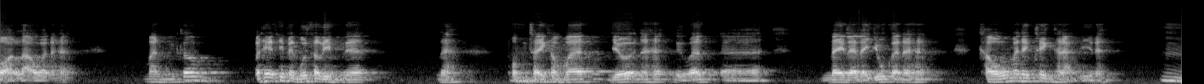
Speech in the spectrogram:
ก่อนๆเราอะนะฮะมันก็ประเทศที่เป็นมุสลิมเนี่ยนะ ผมใช้คำว่าเยอะนะฮะหรือว่าเอ่อในหลาย ๆ ยุคอะนะฮะเขาไม่ได้เคร่งขนาดนี้นะอืม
